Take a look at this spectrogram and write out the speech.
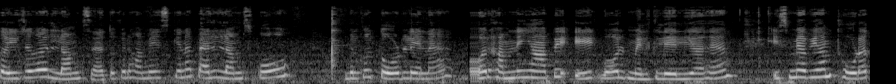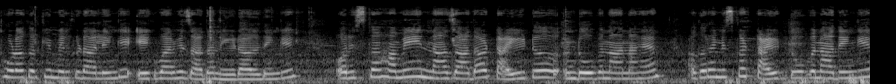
कई जगह लम्ब्स हैं। तो फिर हमें इसके ना पहले लम्ब्स को बिल्कुल तोड़ लेना है। और हमने यहाँ पे एक बॉल मिल्क ले लिया है। इसमें अभी हम थोड़ा थोड़ा करके मिल्क डालेंगे, एक बार में ज़्यादा नहीं डाल देंगे। और इसका हमें ना ज़्यादा टाइट डो बनाना है। अगर हम इसका टाइट डो बना देंगे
